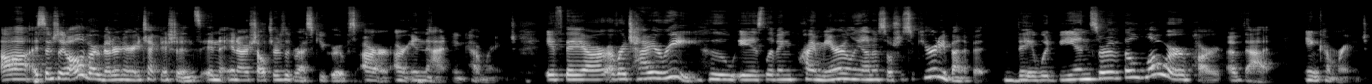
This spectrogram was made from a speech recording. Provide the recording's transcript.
uh, essentially all of our veterinary technicians in, in our shelters and rescue groups are, are in that income range. If they are a retiree who is living primarily on a social security benefit, they would be in sort of the lower part of that income range.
